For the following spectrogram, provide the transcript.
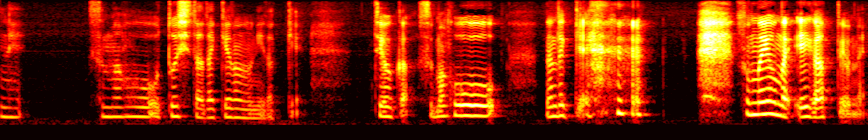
ねスマホを落としただけなのにだっけ。違うかスマホをなんだっけ？そんなような絵があったよね。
